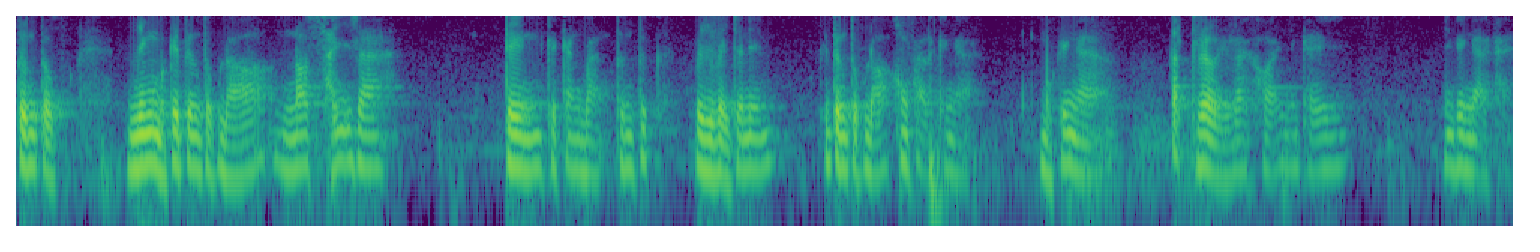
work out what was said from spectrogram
tương tục, nhưng mà cái tương tục đó nó xảy ra trên cái căn bản tương tức. Vì vậy cho nên cái tương tục đó không phải là cái ngã. Một cái ngã tách rời ra khỏi những cái những cái ngã khác.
